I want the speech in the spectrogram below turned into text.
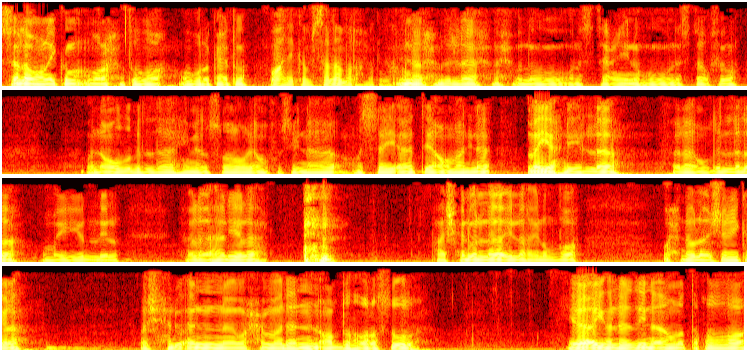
Assalamualaikum warahmatullahi wabarakatuh. Waalaikumsalam warahmatullahi wabarakatuh. Innalhamdulillah nahmaduhu wa nasta'inuhu wa nastaghfiruh wa na'udzu billahi min shururi anfusina wa sayyiati a'malina. May yahdihillahu fala mudilla lahu wa may yudlil fala hadiya lahu. Ashhadu an la ilaha illallah wahdahu la syarika lahu wa ashhadu anna Muhammadan 'abduhu wa rasuluh. يا أيها الذين آمنوا اتقوا الله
